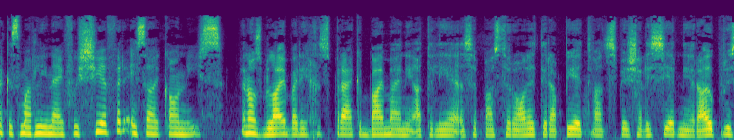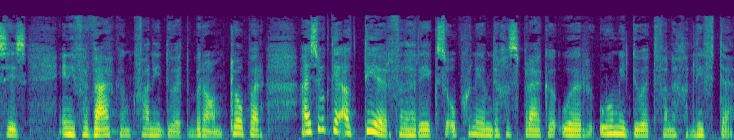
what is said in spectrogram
Ek is Marlene Forsie vir SAK nuus. En ons bly by die gesprek by my in die ateljee is 'n pastorale terapeut wat spesialiseer in die rouproses en die verwerking van die dood, Bram Klopper. Hy is ook die outeur van 'n reeks opgeneemde gesprekke oor hoe om die dood van 'n geliefde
